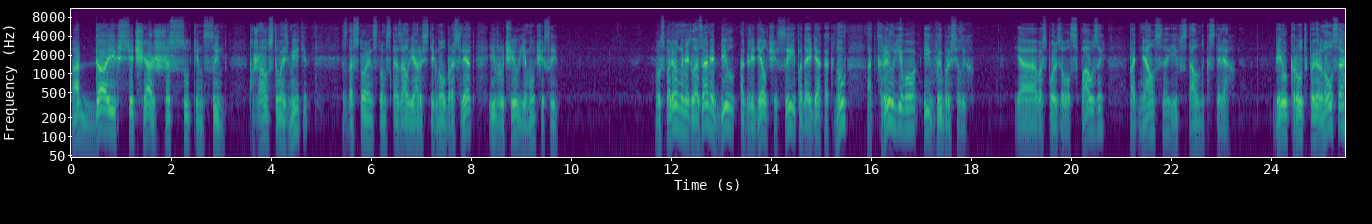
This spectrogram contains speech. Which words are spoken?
«Отдай их сейчас же, сукин сын!» «Пожалуйста, возьмите!» С достоинством сказал я, расстегнул браслет и вручил ему часы. Воспаленными глазами Билл оглядел часы и, подойдя к окну, открыл его и выбросил их. Я воспользовался паузой, поднялся и встал на костылях. Билл Крут повернулся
